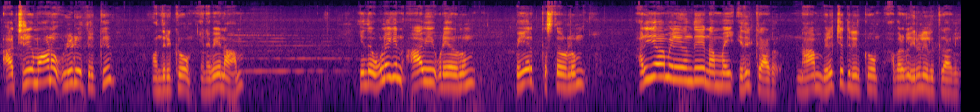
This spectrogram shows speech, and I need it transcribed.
ஆச்சரியமான உள்ளிடத்திற்கு வந்திருக்கிறோம். எனவே நாம் இந்த உலகின் ஆவி உடையவர்களும் பெயர் கிறிஸ்தவர்களும் அறியாமையிலிருந்து நம்மை எதிர்க்கிறார்கள். நாம் வெளிச்சத்தில் இருக்கிறோம் அவர்கள் இருளில் இருக்கிறார்கள்.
